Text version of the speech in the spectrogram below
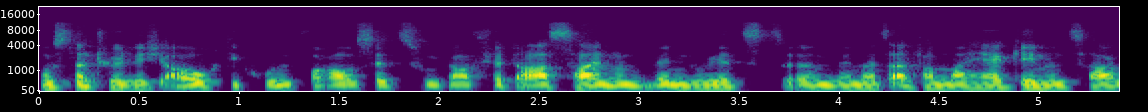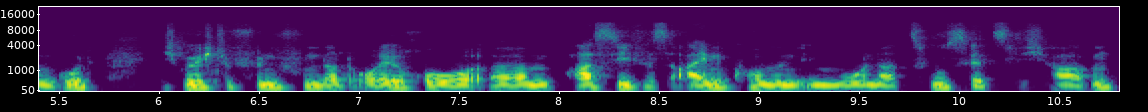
muss natürlich auch die Grundvoraussetzung dafür da sein. Und wenn du jetzt, ähm, wenn wir jetzt einfach mal hergehen und sagen, gut, ich möchte 500 Euro ähm, passives Einkommen im Monat zusätzlich haben,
